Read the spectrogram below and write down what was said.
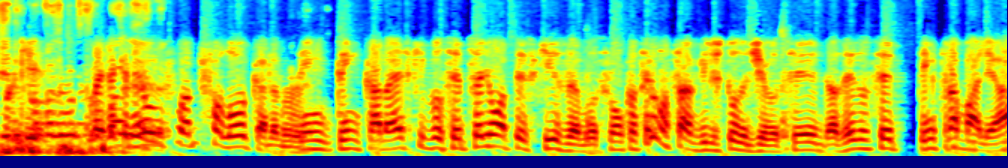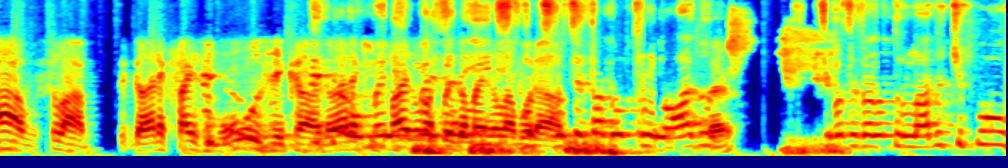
Porque, mas é que nem o. Fábio falou, cara. É. Tem, tem canais que você precisa de uma pesquisa, você não consegue lançar vídeo todo dia. Você, às vezes você tem que trabalhar, sei lá, galera que faz música, galera que Mas- faz uma mas coisa aí, mais se elaborada. você tá do outro lado, É. se você tá do outro lado, tipo,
